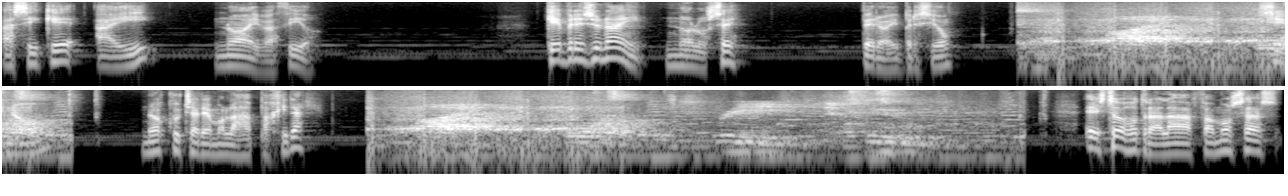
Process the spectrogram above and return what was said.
Así que ahí no hay vacío. ¿Qué presión hay? No lo sé. Pero hay presión. Si no, no escucharemos las aspas girar. Esto es otra, las famosas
